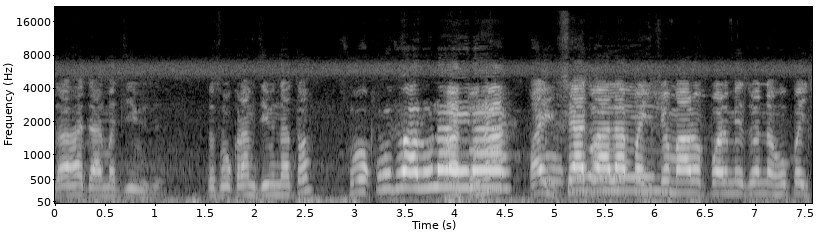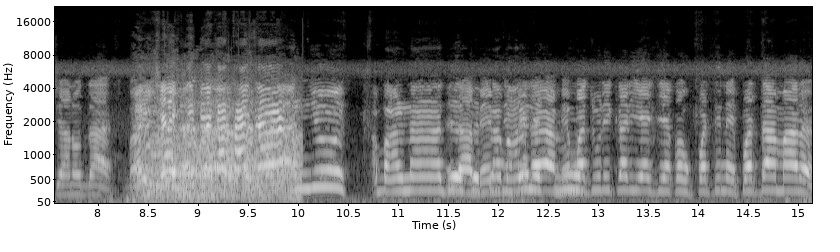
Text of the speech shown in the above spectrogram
દસ હજારમાં જીવ છે. તો છોકરા જીવ નતો? છોકરું જ વાલું ને. ના. પૈસા જ વાલા પૈસો મારો પરમેશ્વર ને હું પૈસા નો દાસ. પૈસા ભેગા થાય છે. કંજૂસ. બારના જે ને અમે મજૂરી કરીએ છીએ કોઈ ઉપરથી નહીં પડતા મારે.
